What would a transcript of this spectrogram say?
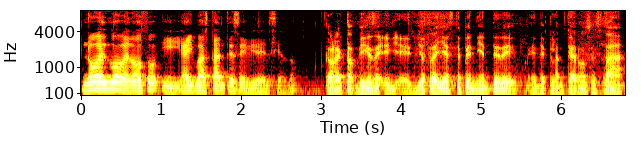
no es novedoso y hay bastantes evidencias, ¿no? Correcto. Fíjese, eh, yo traía este pendiente de, de plantearnos esta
